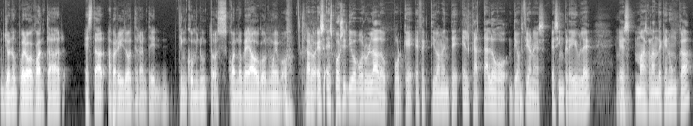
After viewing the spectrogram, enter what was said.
yo no puedo aguantar estar aburrido durante cinco minutos cuando ve algo nuevo. Claro, es, es, positivo por un lado porque efectivamente el catálogo de opciones es increíble, Mm. es más grande que nunca,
